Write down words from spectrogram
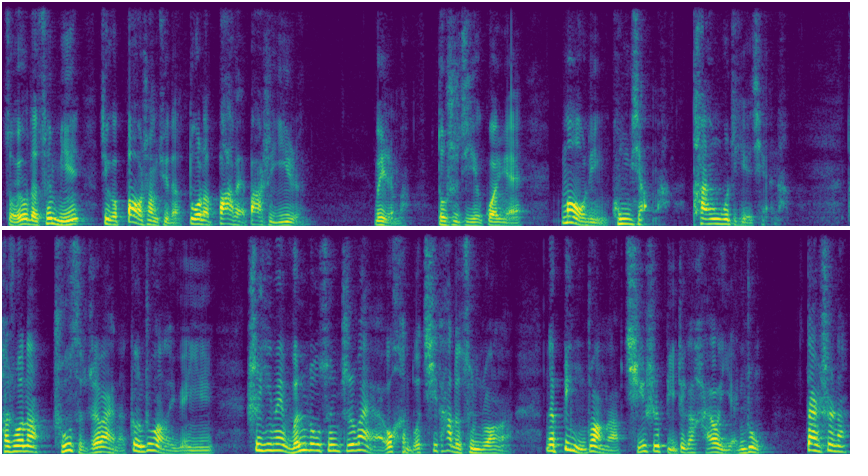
左右的村民，结果报上去的多了八百八十一人，为什么？都是这些官员冒领空饷啊，贪污这些钱呢？他说呢，除此之外呢，更重要的原因是因为文楼村之外啊有很多其他的村庄啊，那病状啊其实比这个还要严重，但是呢，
